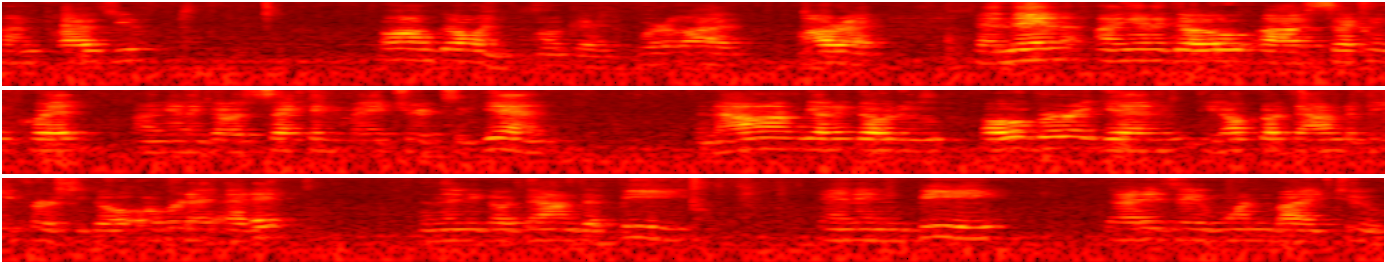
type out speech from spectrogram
unpause you? Oh, I'm going. Okay, we're live. All right. And then I'm going to go uh, second quit. I'm going to go second matrix again. And now I'm going to go to over again. You don't go down to B first. You go over to edit. And then you go down to B. And in B, that is a 1 by 2.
